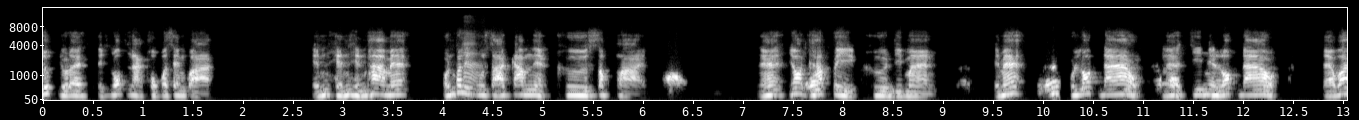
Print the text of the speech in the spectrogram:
ลึกอยู่เลย ติดลบหนักหกเปอร์เซ็นกว่า เห็นเห็นเห็นภาพไหมผลผลิตอุตสาหกรรมเนี่ยคือ supply นะยอดค้าปลีกคือ demand เห็นไหมคุณล็อกดาวน์นะจีนเนี่ยล็อกดาวน์แต่ว่า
